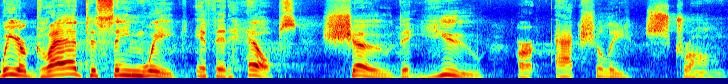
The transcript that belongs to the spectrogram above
we are glad to seem weak if it helps show that you are actually strong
